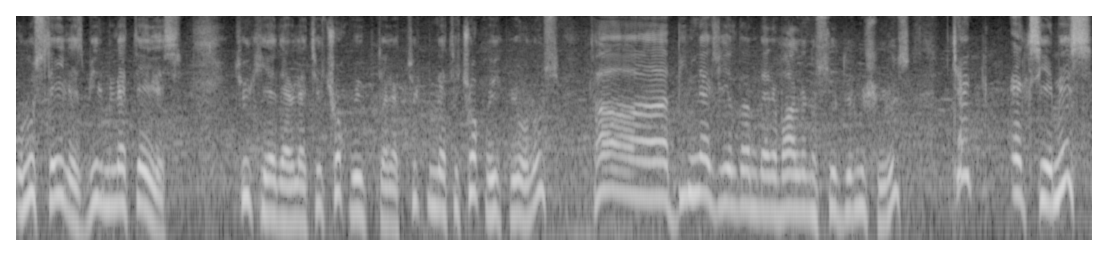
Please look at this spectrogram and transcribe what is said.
ulus değiliz, bir millet değiliz. Türkiye devleti çok büyük bir devlet, Türk milleti çok büyük bir ulus. Ta binlerce yıldan beri varlığını sürdürmüş ulus. Tek eksiğimiz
